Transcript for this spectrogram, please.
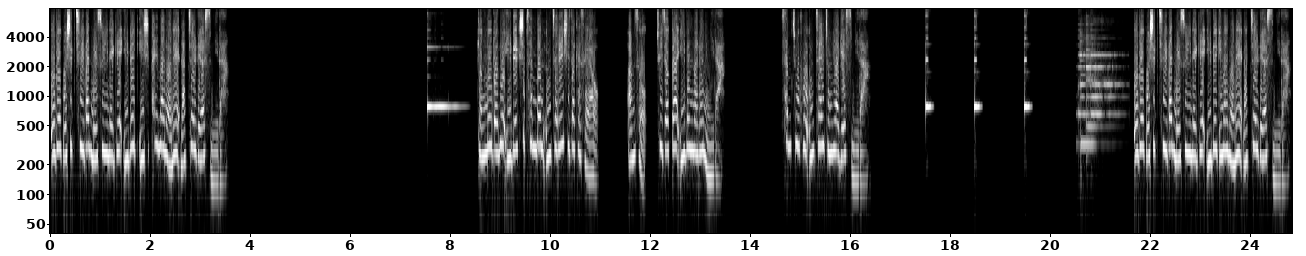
(557번) 매수인에게 (228만원에) 낙찰되었습니다. 경매번호 213번 응찰을 시작하세요. 암소, 최저가 200만원입니다. 3초 후 응찰 종료하겠습니다. (557번) 매수인에게 (202만원에) 낙찰되었습니다.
